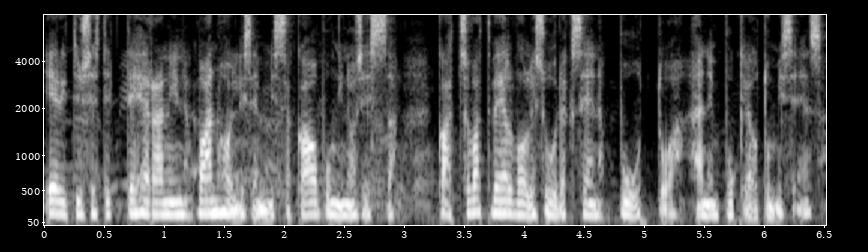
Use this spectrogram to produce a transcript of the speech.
erityisesti Teheranin vanhoillisemmissa kaupunginosissa, katsovat velvollisuudekseen puuttua hänen pukeutumiseensa.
